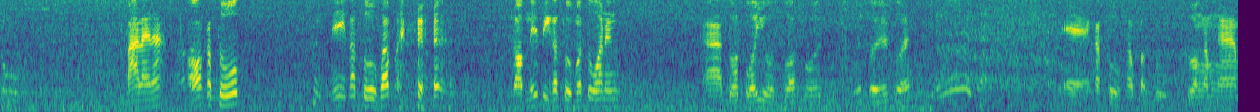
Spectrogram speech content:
สูบปลาอะไรนะ อ๋อกระสูบ นี่กระสูบครับ รอบนี้ตีกระสูบมาตัวหนึ่งอ่า ตัวสวยอยู่ ตัวสวยสวยสวยสวยแหมกระสูบครับกระสูบตัวงาม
